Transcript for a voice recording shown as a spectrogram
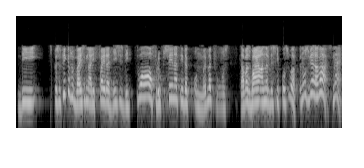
die spesifieke verwysing na die feit dat Jesus die 12 roep sê natuurlik onmiddellik vir ons, daar was baie ander disippels ook. En ons weet daar was, né? Nee,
